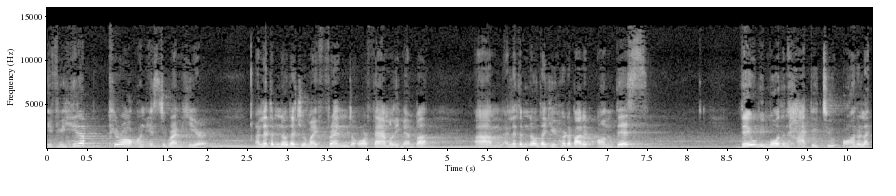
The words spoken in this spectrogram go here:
if you hit up Purell on Instagram here and let them know that you're my friend or family member, um, and let them know that you heard about it on this, they will be more than happy to honor like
